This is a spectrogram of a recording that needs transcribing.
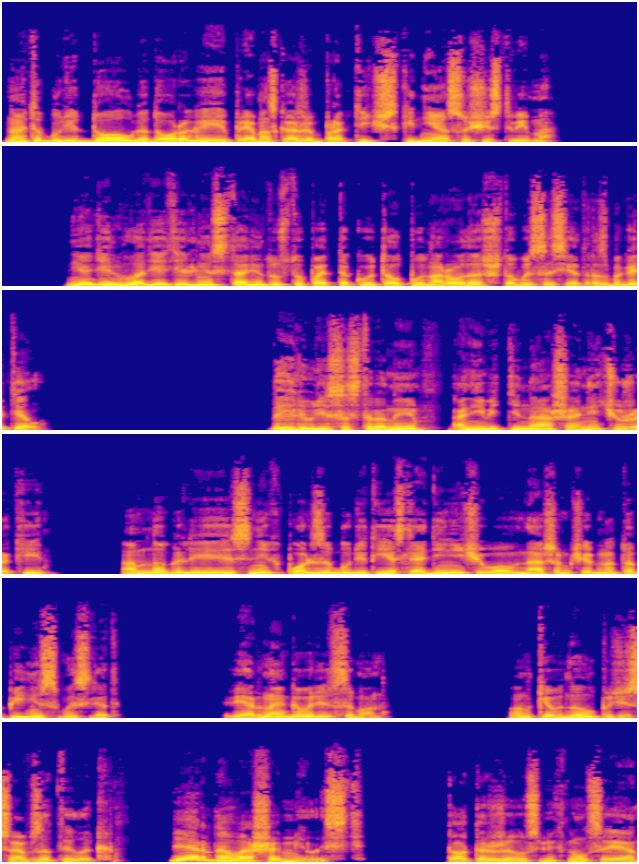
Но это будет долго, дорого и, прямо скажем, практически неосуществимо. Ни один владетель не станет уступать такую толпу народа, чтобы сосед разбогател. Да и люди со стороны, они ведь не наши, они чужаки. А много ли с них пользы будет, если они ничего в нашем чернотопии не смыслят? Верно, — говорит Симон. Он кивнул, почесав затылок. — Верно, ваша милость. То-то же усмехнулся я.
